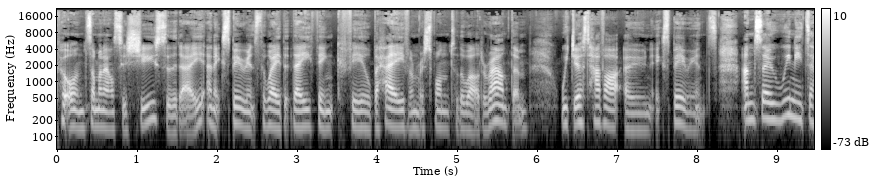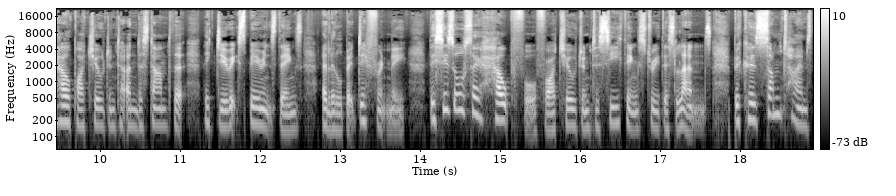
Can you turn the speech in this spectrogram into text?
put on someone else's shoes for the day and experience the way that they think, feel, behave, and respond to the world around them. We just have our own experience. And so we need to help our children to understand that they do experience things a little bit differently. This is also helpful for our children to see things through this lens because sometimes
